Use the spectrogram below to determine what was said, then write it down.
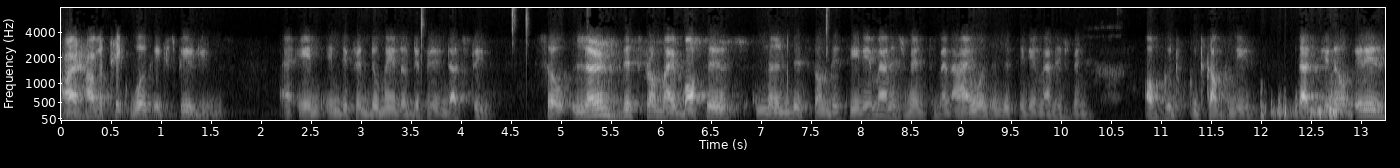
I have a thick work experience uh, in in different domain of different industries, so learned this from my bosses, learned this from the senior management when I was in the senior management of good good companies. That you know it is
